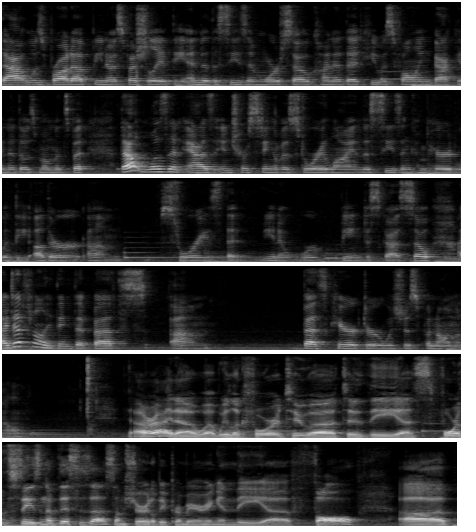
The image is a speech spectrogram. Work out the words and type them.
that was brought up, you know, especially at the end of the season, more so kind of that he was falling back into those moments. But that wasn't as interesting of a storyline this season compared with the other um, stories that, you know, were being discussed. So I definitely think that Beth's um, Beth's character was just phenomenal. All right. Uh, well, we look forward to uh, to the uh, fourth season of This Is Us. I'm sure it'll be premiering in the uh, fall. Uh,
